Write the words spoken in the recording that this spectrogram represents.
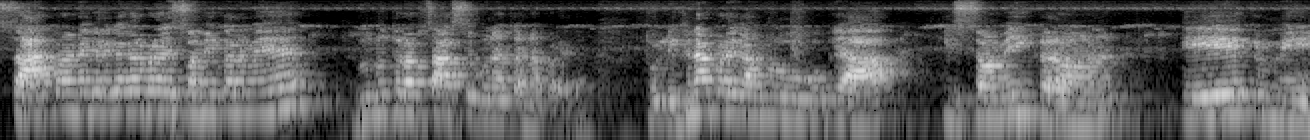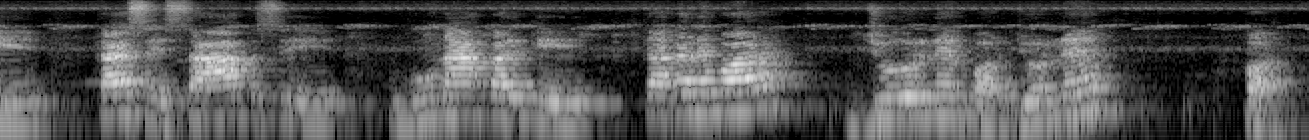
सात बनाने के लिए क्या करना पड़ेगा? समीकरण में दोनों तरफ़ सात से गुना करना पड़ेगा। तो लिखना पड़ेगा हम लोगों को क्या? कि समीकरण एक में कैसे सात से गुना करके क्या करने पर? जोड़ने पर जोड़ने पर।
